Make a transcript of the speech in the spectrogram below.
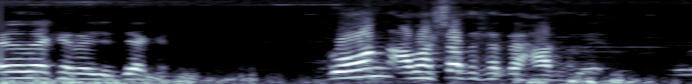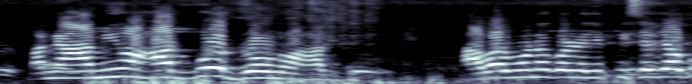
এটা দেখেন, এই যে দেখেন ড্রোন আমার সাথে সাথে হাঁটবে। মানে আমিও হাঁটবো ড্রোনও হাঁটবে। আবার মনে করেন যে পিছে যাব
